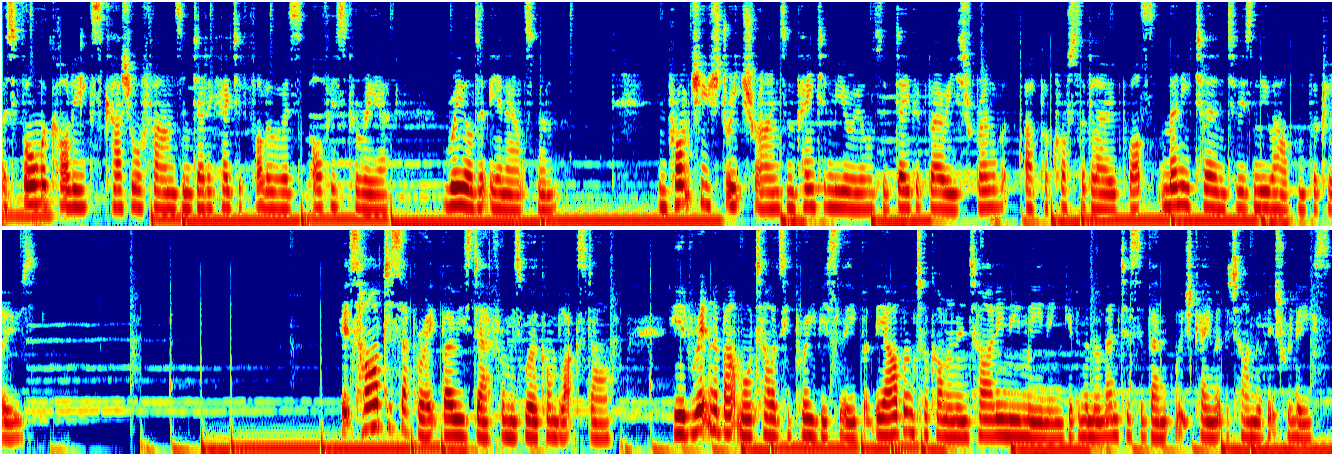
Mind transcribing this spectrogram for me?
as former colleagues, casual fans, and dedicated followers of his career reeled at the announcement. Impromptu street shrines and painted murals of David Bowie sprung up across the globe, whilst many turned to his new album for clues. It's hard to separate Bowie's death from his work on Black Star, he had written about mortality previously, but the album took on an entirely new meaning given the momentous event which came at the time of its release.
